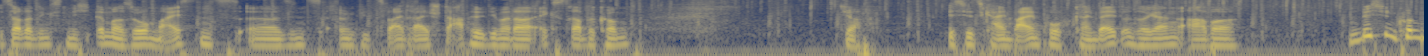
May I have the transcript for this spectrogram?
Ist allerdings nicht immer so. Meistens äh, sind es irgendwie zwei, drei Stapel, die man da extra bekommt. Tja, ist jetzt kein Beinbruch, kein Weltuntergang, aber ein bisschen kom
